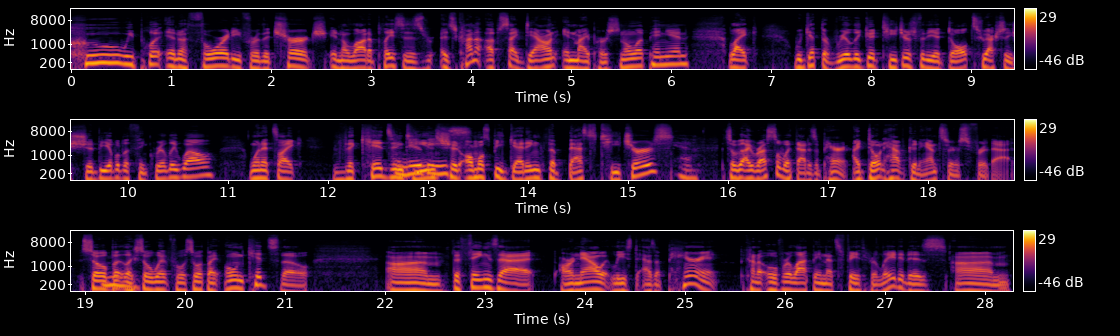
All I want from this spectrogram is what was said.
who we put in authority for the church in a lot of places is, is kind of upside down in my personal opinion like we get the really good teachers for the adults who actually should be able to think really well when it's like the kids and the teens should almost be getting the best teachers yeah so I wrestle with that as a parent. I don't have good answers for that. So, mm. but like, so with so with my own kids though, um, the things that are now at least as a parent kind of overlapping that's faith related is um,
